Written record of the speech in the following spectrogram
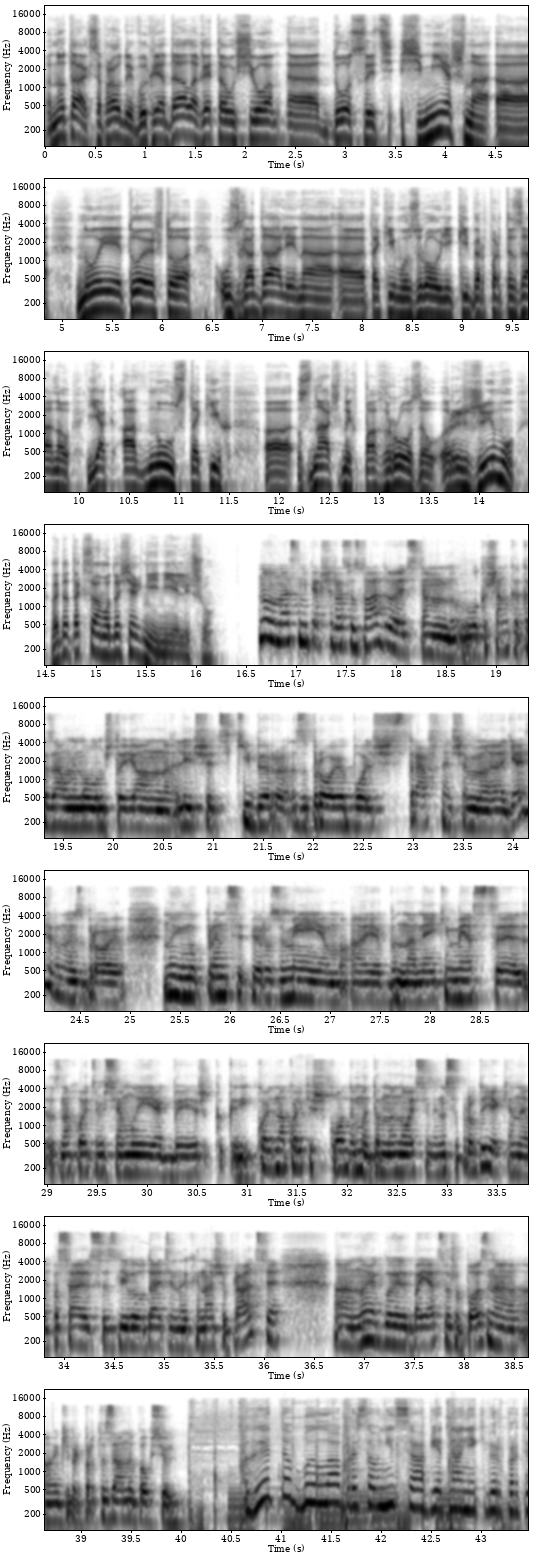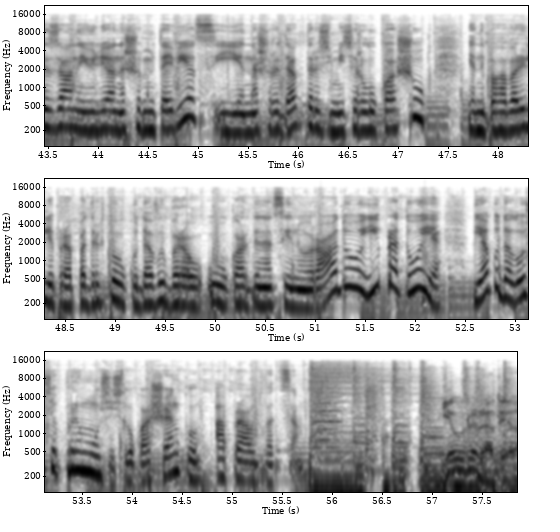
Ну так сапраўды выглядала гэта ўсё э, досыць смешна э, Ну і тое что узгадалі на э, такім узроўні кіберпартызанаў як адну з таких э, значных пагрозаў рэжыму гэта таксама дасягнение лічу Ну у нас не першы раз узгадваюць там лукашенко казаў мінулым что ён лічыць кібер зброю больш страшна чым ядерную зброю Ну і мы прынцыпе разумеем як бы на на якім месцы знаходзімся мы як бы коль наколькі шкоды мы там наносім на сапраўды як яны апасаюцца злівы ў дадзеных і нашай працы Ну як бы баяцца ўжо позна кіберпартызаны паўсюль Гэта была прадстаўніца аб'яднання кіберпартызаны Юліяна шамітавец і наш рэдактор змі міцер лукашук. Яны пагаварылі пра падрыхтоўку да выбараў у каардынацыйную раду і пра тое як удалося прымусіць лукашэнку апраўдвацца. Еўрарадыо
